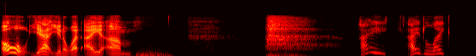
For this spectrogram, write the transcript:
Oh yeah, you know what? I um I I like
